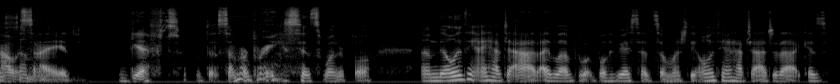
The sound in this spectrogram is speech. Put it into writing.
outside summer. gift that summer brings. It's wonderful. Um, the only thing I have to add, I love what both of you guys said so much. The only thing I have to add to that, because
